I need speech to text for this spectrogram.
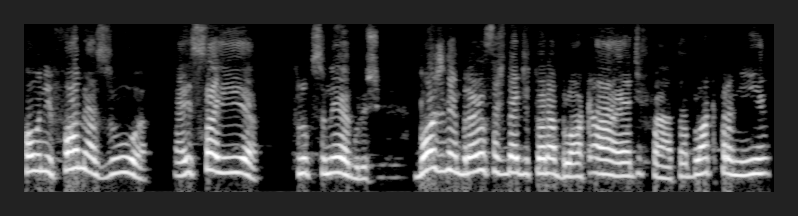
com uniforme azul. É isso aí. Fluxo Negros. Boas lembranças da editora Block. Ah, é de fato. A Block, para mim,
